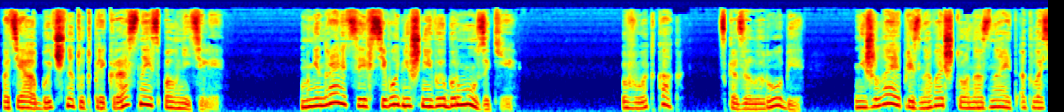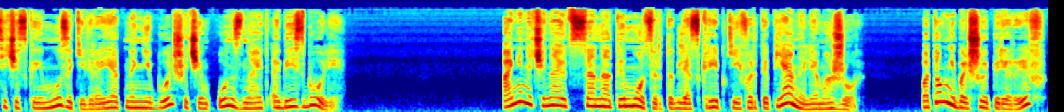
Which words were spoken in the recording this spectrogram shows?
хотя обычно тут прекрасные исполнители. Мне нравится их сегодняшний выбор музыки. «Вот как», — сказала Руби, не желая признавать, что она знает о классической музыке, вероятно, не больше, чем он знает о бейсболе. Они начинают с сонаты Моцарта для скрипки и фортепиано ля мажор, потом небольшой перерыв,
